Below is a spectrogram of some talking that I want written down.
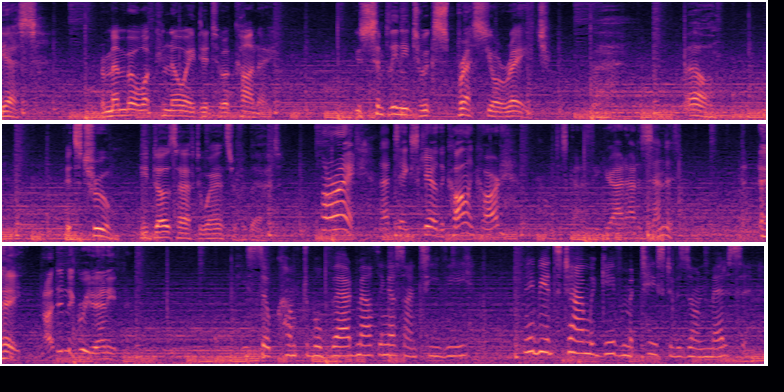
Yes. Remember what Konoe did to Akane. You simply need to express your rage. Well, it's true. He does have to answer for that. All right, that takes care of the calling card. We just gotta figure out how to send it. Hey, I didn't agree to anything. He's so comfortable bad-mouthing us on TV. Maybe it's time we gave him a taste of his own medicine.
